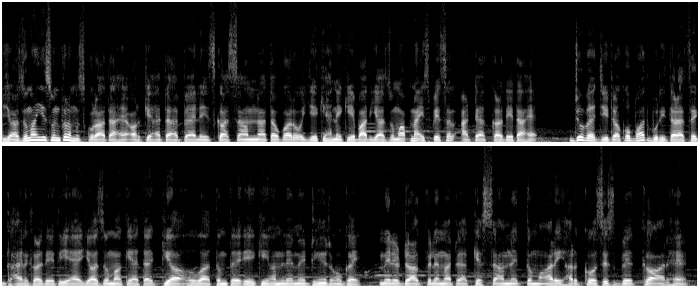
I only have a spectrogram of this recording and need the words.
याजुमा ये सुनकर मुस्कुराता है और कहता है, पहले इसका सामना तो करो। ये कहने के बाद याजुमा अपना स्पेशल अटैक कर देता है। जो वेजिटा को बहुत बुरी तरह से घायल कर देती है। यजुमा कहता है, क्या हुआ? तुम तो एक ही हमले में ढेर हो गए। मेरे डार्क फ़िल्म अटैक के सामने तुम्हारी हर कोशिश बेकार है।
